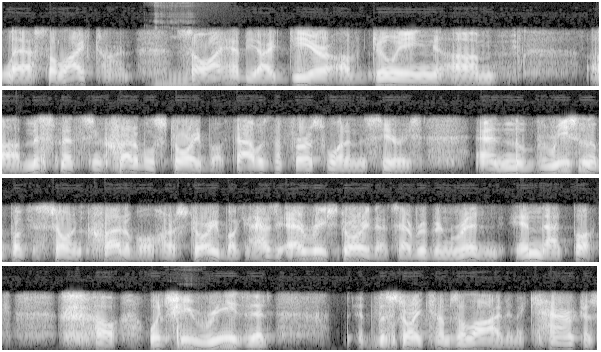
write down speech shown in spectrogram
lasts a lifetime. Mm-hmm. So I had the idea of doing um, uh, Miss Smith's incredible storybook. That was the first one in the series. And the reason the book is so incredible, her storybook, it has every story that's ever been written in that book. So when she reads it, the story comes alive and the characters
